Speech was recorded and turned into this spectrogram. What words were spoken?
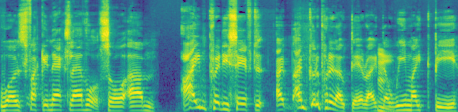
was fucking next level. So um, I'm pretty safe to. I, I'm going to put it out there, right? That hmm. we might be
